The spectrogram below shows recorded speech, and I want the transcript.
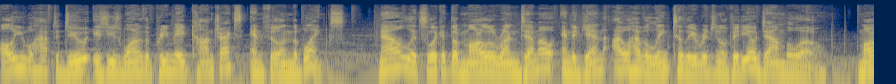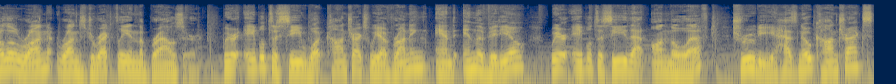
all you will have to do is use one of the pre-made contracts and fill in the blanks. Now let's look at the Marlowe Run demo and again I will have a link to the original video down below. Marlowe Run runs directly in the browser. We are able to see what contracts we have running and in the video we are able to see that on the left Trudy has no contracts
